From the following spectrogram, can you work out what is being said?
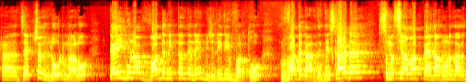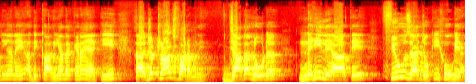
ਟ੍ਰਾਂਜੈਕਸ਼ਨ ਲੋਡ ਨਾਲੋਂ ਕਈ ਗੁਣਾ ਵੱਧ ਨਿਕਲਦੇ ਨੇ, ਬਿਜਲੀ ਦੀ ਵਰਤੋਂ ਵੱਧ ਕਰਦੇ ਨੇ। ਇਸ ਕਾਰਨ ਸਮੱਸਿਆਵਾਂ ਪੈਦਾ ਹੋਣ ਲੱਗਦੀਆਂ ਨੇ। ਅਧਿਕਾਰੀਆਂ ਦਾ ਕਹਿਣਾ ਹੈ ਕਿ ਜੋ ਟਰਾਂਸਫਾਰਮ ਨੇ, ਜ਼ਿਆਦਾ ਲੋਡ ਨਹੀਂ ਲਿਆ ਤੇ ਫਿਊਜ਼ ਹੈ ਜੋ ਕਿ ਹੋ ਗਿਆ।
